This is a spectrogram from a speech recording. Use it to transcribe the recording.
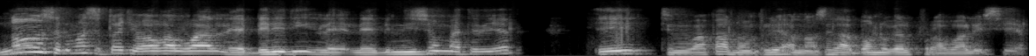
non seulement c'est toi qui vas avoir les, bénédictions matérielles, et tu ne vas pas non plus annoncer la bonne nouvelle pour avoir le ciel.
